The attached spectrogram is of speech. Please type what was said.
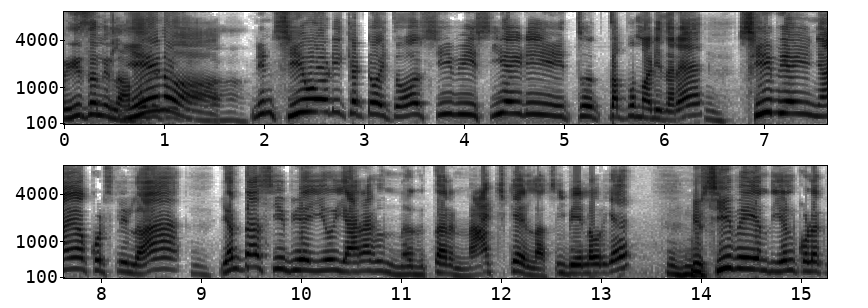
ರೀಸನ್ ಇಲ್ಲ ಏನು ನಿನ್ ಸಿ ಒ ಡಿ ಕೆಟ್ಟೋಯ್ತು C V C I D ತಪ್ಪು ಮಾಡಿದ್ದಾರೆ ಸಿ ಬಿ ಐ ನ್ಯಾಯ ಕೊಡಿಸ್ಲಿಲ್ಲ ಎಂತ ಸಿ ಬಿ ಐ ಯಾರಾಗ್ಲೂ ನಗ್ತಾರೆ ನಾಚಿಕೆ ಇಲ್ಲ ಸಿ ಬಿ ಐನವ್ರಿಗೆ ನೀವು ಸಿ ಬಿ ಐ ಅಂತ ಹೇಳ್ಕೊಳಕ್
